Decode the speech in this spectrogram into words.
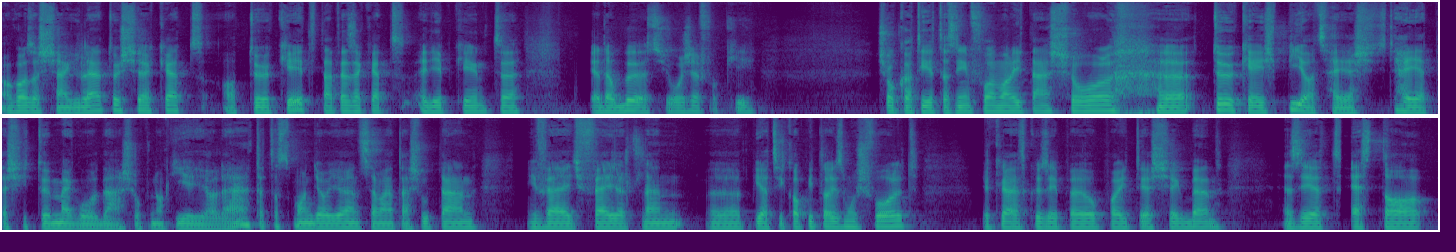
a gazdasági lehetőségeket, a tőkét, tehát ezeket egyébként például Bölc József, aki sokat írt az informalitásról, tőke és piac helyettesítő megoldásoknak írja le. Tehát azt mondja, hogy a rendszerváltás után, mivel egy fejletlen piaci kapitalizmus volt a kelet-közép-európai térségben, ezért ezt a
